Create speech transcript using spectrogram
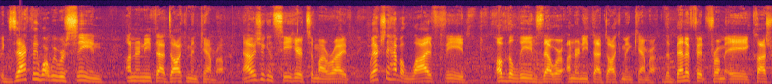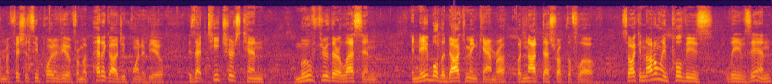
exactly what we were seeing underneath that document camera. Now as you can see here to my right, we actually have a live feed of the leaves that were underneath that document camera. The benefit from a classroom efficiency point of view, from a pedagogy point of view, is that teachers can move through their lesson, enable the document camera, but not disrupt the flow. So I can not only pull these leaves in,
